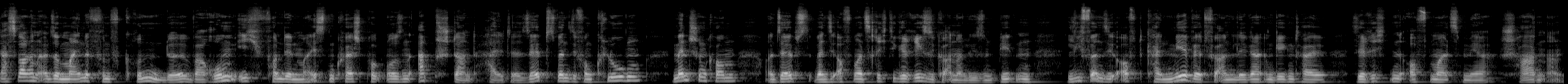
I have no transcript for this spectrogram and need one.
Das waren also meine fünf Gründe, warum ich von den meisten Crash-Prognosen Abstand halte, selbst wenn sie von klugen Menschen kommen und selbst wenn sie oftmals richtige Risikoanalysen bieten, liefern sie oft keinen Mehrwert für Anleger, im Gegenteil, sie richten oftmals mehr Schaden an.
